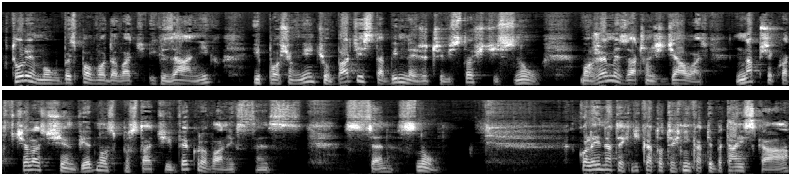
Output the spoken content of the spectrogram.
który mógłby spowodować ich zanik i po osiągnięciu bardziej stabilnej rzeczywistości snu możemy zacząć działać, na przykład wcielać się w jedną z postaci wykrowanych scen, scen snu. Kolejna technika to technika tybetańska.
